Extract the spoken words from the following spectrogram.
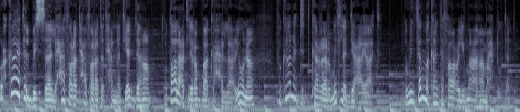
وحكاية البسة اللي حفرت حفرت تحنت يدها وطالعت لربها كحل عيونها فكانت تتكرر مثل الدعايات ومن ثم كان تفاعلي معها محدودا.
